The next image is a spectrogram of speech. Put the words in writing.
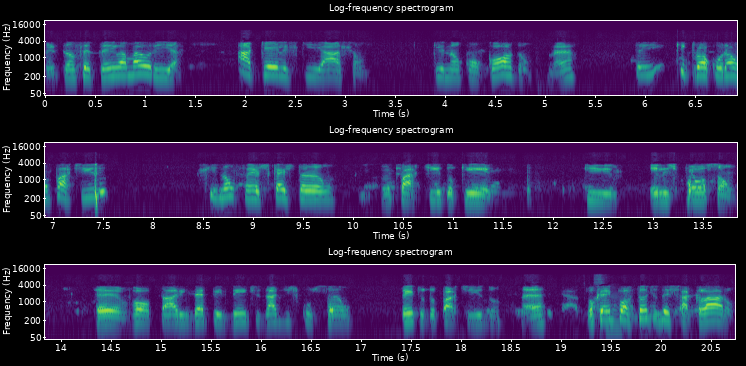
Então você tem uma maioria. Aqueles que acham que não concordam, né, tem que procurar um partido que não feche questão, um partido que que eles possam é, votar independente da discussão dentro do partido, né? Porque é importante deixar claro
